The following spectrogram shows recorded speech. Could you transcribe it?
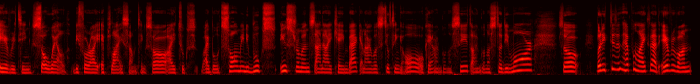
everything so well before I apply something. So I took I bought so many books, instruments and I came back and I was still thinking, "Oh, okay, I'm going to sit, I'm going to study more." So but it didn't happen like that. Everyone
